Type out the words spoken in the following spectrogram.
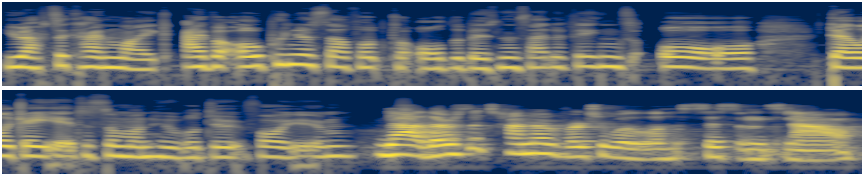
you have to kind of like either open yourself up to all the business side of things or delegate it to someone who will do it for you. Yeah, there's a ton of virtual assistants now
